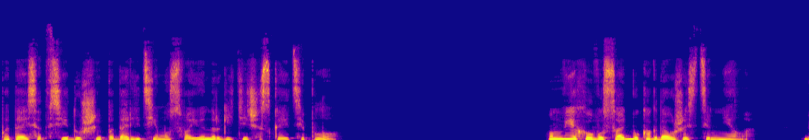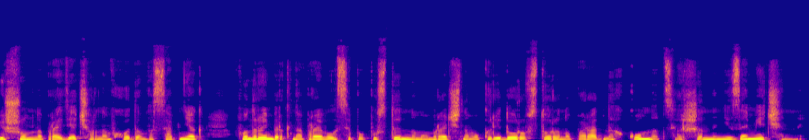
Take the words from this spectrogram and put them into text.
пытаясь от всей души подарить ему свое энергетическое тепло. Он въехал в усадьбу, когда уже стемнело. Бесшумно пройдя черным входом в особняк, фон Ремберг направился по пустынному мрачному коридору в сторону парадных комнат, совершенно незамеченный.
